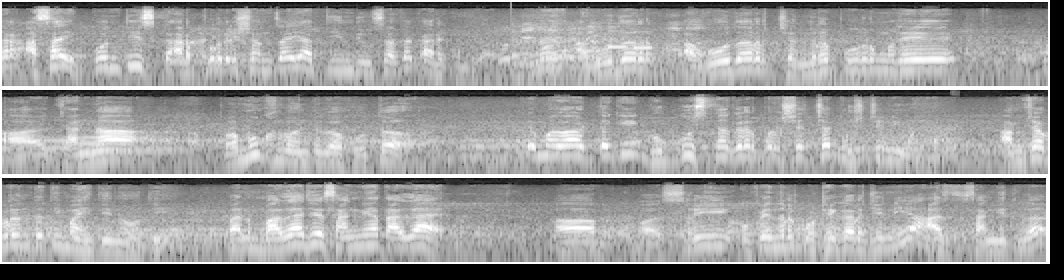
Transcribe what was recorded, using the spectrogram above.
तर असा एकोणतीस कॉर्पोरेशनचा या तीन दिवसाचा कार्यक्रम झाला. अगोदर अगोदर चंद्रपूरमध्ये ज्यांना प्रमुख मंडळ होतं ते मला वाटतं की घुग्गुस नगर परिषदच्या दृष्टीने म्हणतात आमच्यापर्यंत ती माहिती नव्हती. पण मला जे सांगण्यात आलं आहे श्री उपेंद्र कोठेकरजींनी आज सांगितलं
